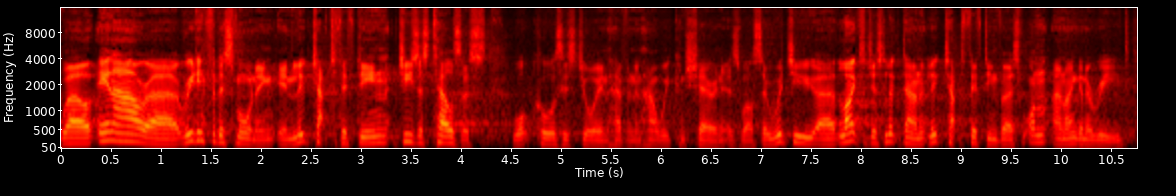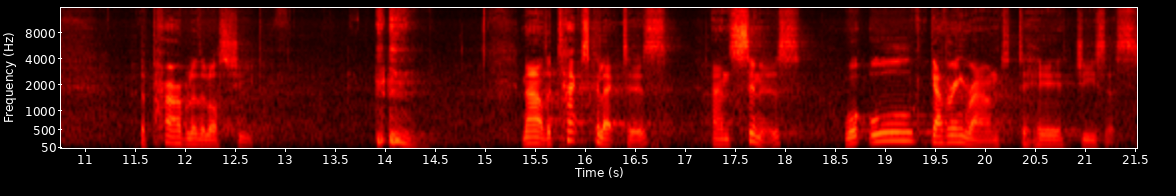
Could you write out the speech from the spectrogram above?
Well, in our uh, reading for this morning, in Luke chapter 15, Jesus tells us what causes joy in heaven and how we can share in it as well. So, would you uh, like to just look down at Luke chapter 15, verse 1, and I'm going to read the parable of the lost sheep. now, the tax collectors and sinners were all gathering round to hear Jesus.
